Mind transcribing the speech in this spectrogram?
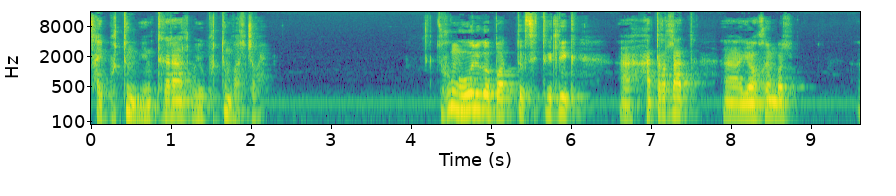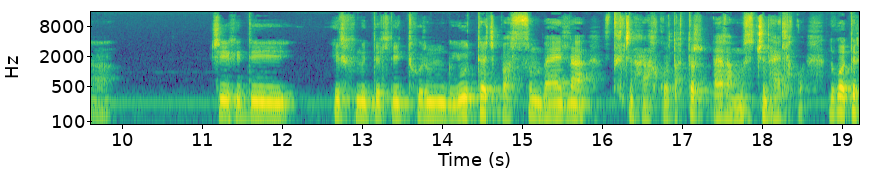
сая бүтэн интеграл буюу бүтэн болж байгаа юм. Зөвхөн өөрийгөө боддог сэтгэлийг хадгалаад явах юм бол чи хэдий эрх мэдэл, эд хөрөнгө юутай ч болсон байла сэтгэл чинь ханахгүй дотор байгаа мөс чинь хайлахгүй. Нөгөө тэр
